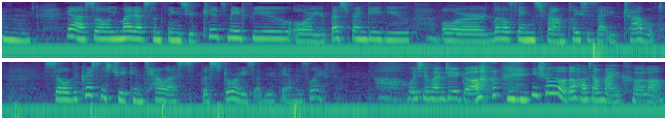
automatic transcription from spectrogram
Mm. Yeah, so you might have some things your kids made for you, or your best friend gave you, or little things from places that you've traveled. So the Christmas tree can tell us the stories of your family's life. 我喜欢这个，一说的我都好想买一棵了。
